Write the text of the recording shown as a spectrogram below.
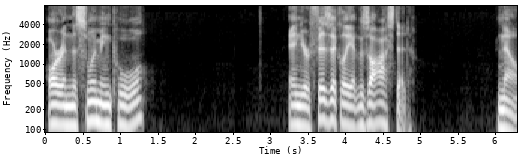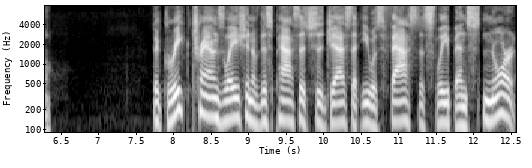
or in the swimming pool and you're physically exhausted. No. The Greek translation of this passage suggests that he was fast asleep and snort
